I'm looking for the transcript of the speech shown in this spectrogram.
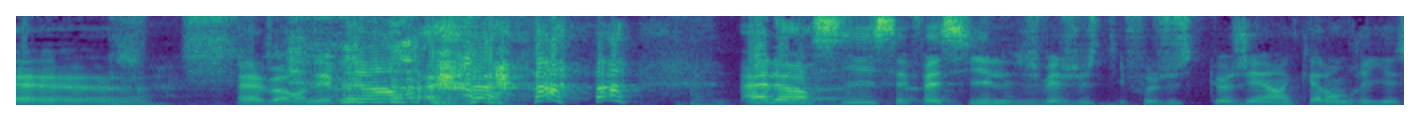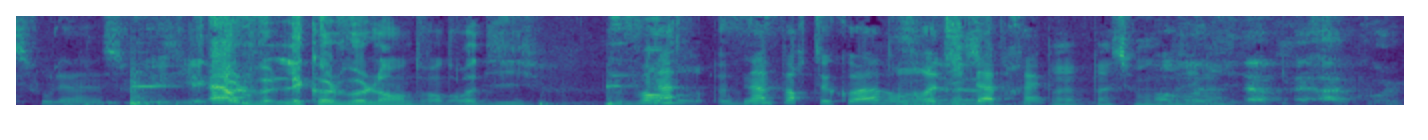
euh, eh ben, on est bien. Alors, si, c'est facile. Je vais juste, il faut juste que j'ai un calendrier sous, la, sous l'école volante vendredi. Vendre- N'importe quoi, vendredi d'après. Pas, pas ce vendredi-là. Vendredi d'après. Ah, cool.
